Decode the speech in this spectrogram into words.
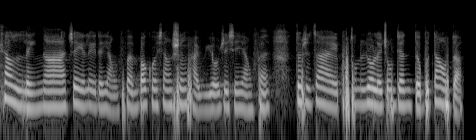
像磷啊这一类的养分，包括像深海鱼油这些养分，都是在普通的肉类中间得不到的。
